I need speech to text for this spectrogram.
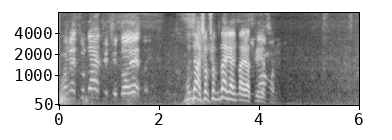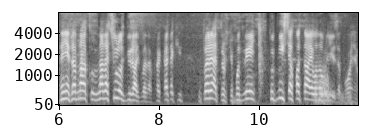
може сюди чуть-чуть до этого. Ну да, щоб, щоб двері Альмері відкрилися. Ні, ні, там треба цю розбирати буде. Хай, хай таки вперед трошки подвинь. Тут місця хватає, воно влізе, поняв?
